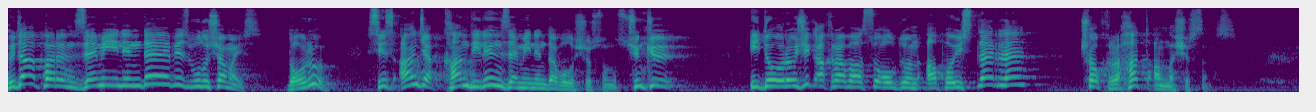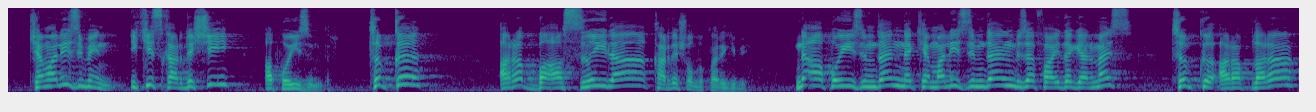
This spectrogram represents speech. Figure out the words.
Hüdapar'ın zemininde biz buluşamayız. Doğru. Siz ancak Kandil'in zemininde buluşursunuz. Çünkü ideolojik akrabası olduğun apoistlerle çok rahat anlaşırsınız. Kemalizmin ikiz kardeşi apoizmdir. Tıpkı Arap bağısıyla kardeş oldukları gibi. Ne apoizmden ne Kemalizmden bize fayda gelmez. Tıpkı Araplara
